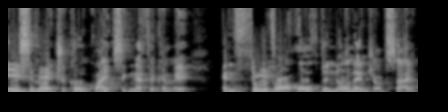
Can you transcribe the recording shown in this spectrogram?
asymmetrical quite significantly in favor of the non injured side.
